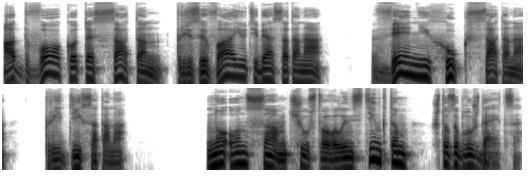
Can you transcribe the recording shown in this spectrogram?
Адвоко те сатан! Призываю тебя, сатана! Вени хук, сатана! Приди, сатана!» Но он сам чувствовал инстинктом, что заблуждается.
